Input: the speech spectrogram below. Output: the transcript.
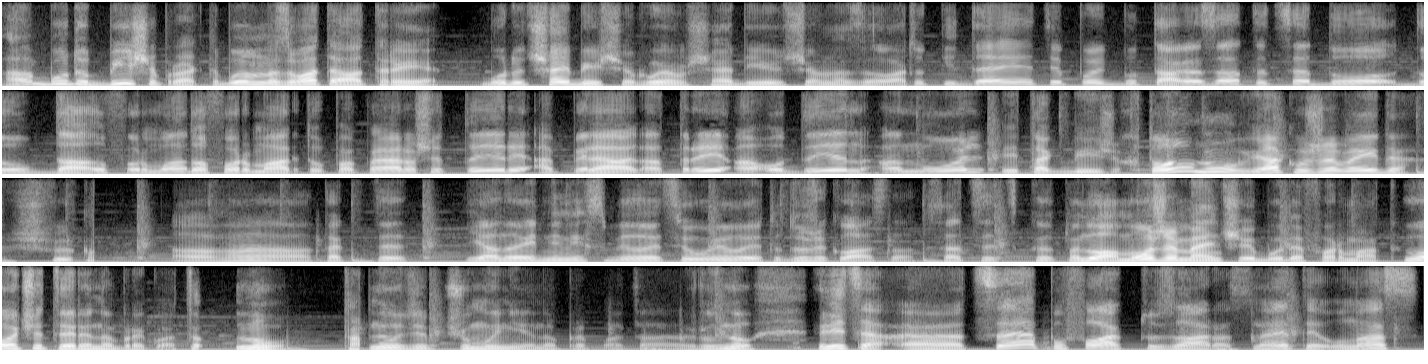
А будуть більші проекти, будемо називати А3. Будуть ще більше, будемо ще більше називати. Тут ідея, типу, якби казати це до, до, до формату. До формату паперу 4, А5, А3, А1, А0. І так більше. Хто? Ну, як уже вийде? Швидко. Ага, так ти, я навіть не міг собі це уявити. Дуже класно. Це, це, Ну, а може менший буде формат. ну, А4, наприклад. То- Ну, Ну, чому ні, наприклад? а, Ну, дивіться, е, це по факту зараз, знаєте, у нас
